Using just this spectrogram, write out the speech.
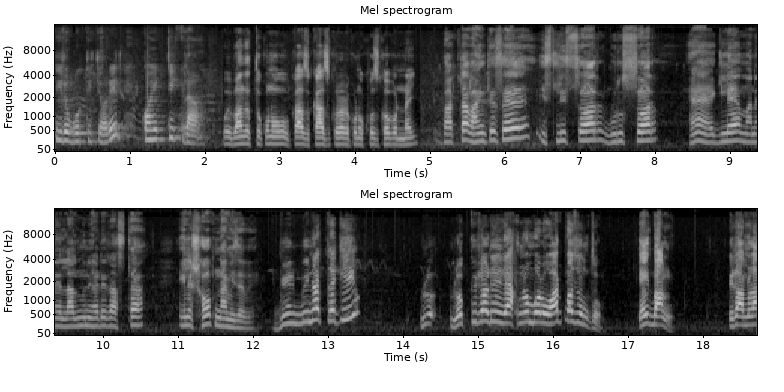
তীরবর্তী চরের কয়েকটি গ্রাম। ওই বাঁধের তো কোনো কাজ কাজ করার কোনো খোঁজ খবর নাই। বাটটা ভাঙতেছে ইসলিশ্বর গুরুশ্বর হ্যাঁ এগুলা মানে লালমনিহাটের রাস্তা এগুলা সব নামি যাবে। বিনবিনার থেকে লক্ষ্মীটারির এক নম্বর ওয়ার্ড পর্যন্ত, এই বাং। এটা আমরা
